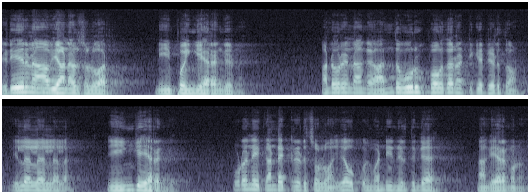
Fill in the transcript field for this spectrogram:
திடீர்னு ஆவியானவர் சொல்லுவார் நீ இப்போ இங்கே இறங்குன்னு. ஆண்டவரே நாங்கள் அந்த ஊருக்கு போக தான் நான் டிக்கெட் எடுத்தோம். இல்லை இல்லை இல்லை இல்லை. நீ இங்கே இறங்கு. உடனே கண்டக்டர் எடுத்து சொல்லுவோம் ஏ கொஞ்சம் வண்டி நிறுத்துங்க நாங்கள் இறங்கணும்.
